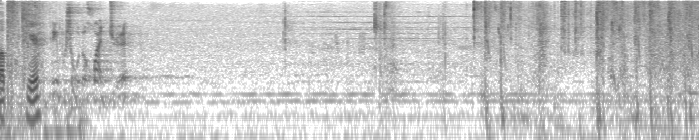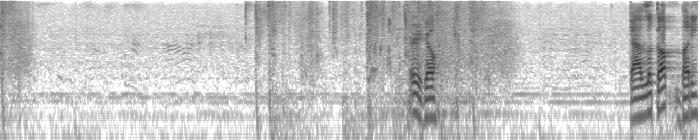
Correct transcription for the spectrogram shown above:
up here. There you go. Gotta look up, buddy.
